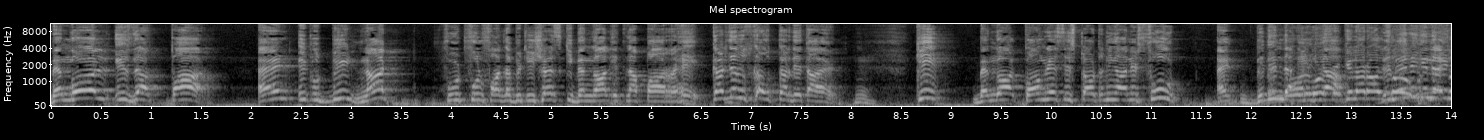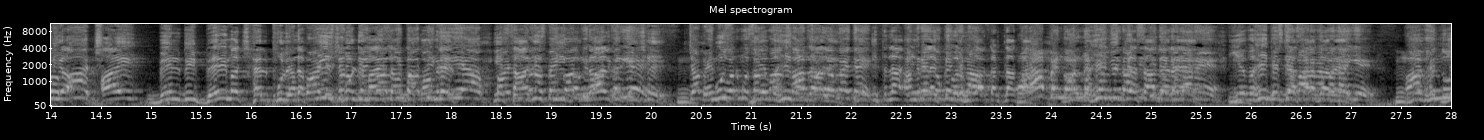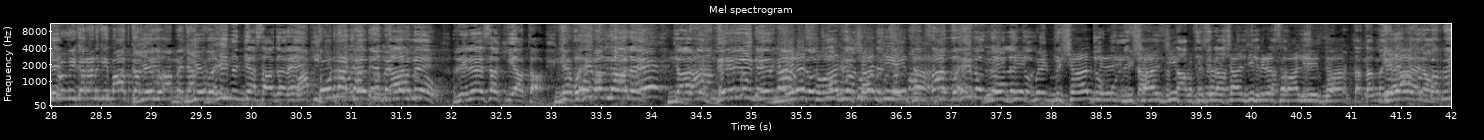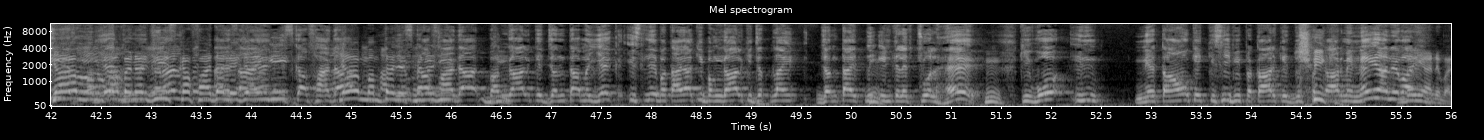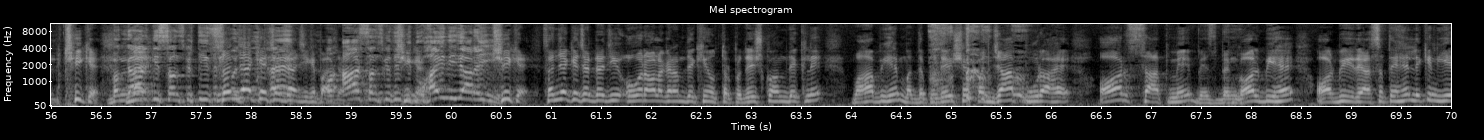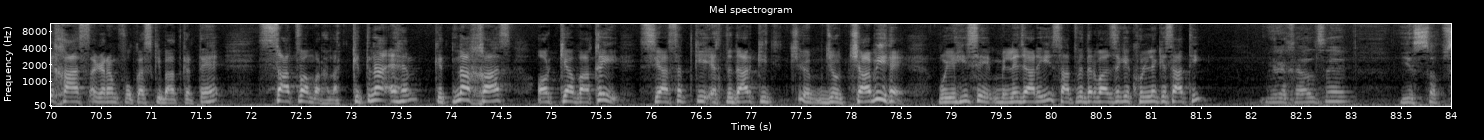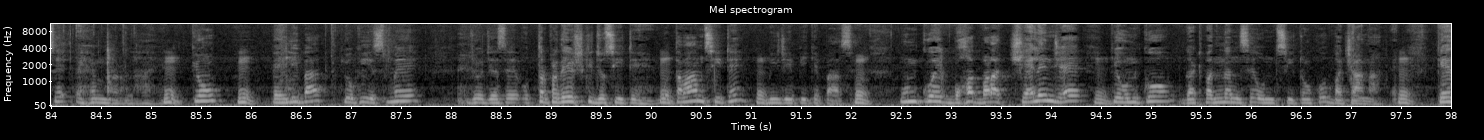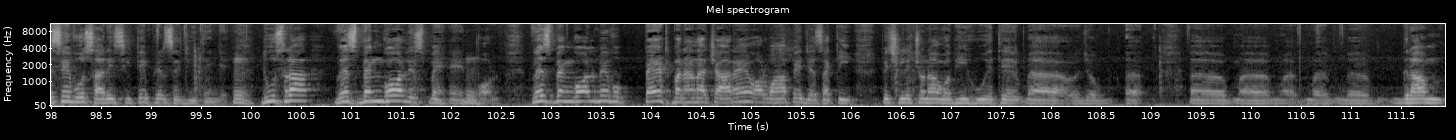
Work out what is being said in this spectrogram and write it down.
Bengal is the par and it would be not fruitful for the Britishers की बंगाल इतना पार रहे। कर्जन उसका उत्तर देता है कि Bengal Congress is tottering on it foot and within the India, remaining in the India, I will be very much helpful in the peaceful demise of the Congress. ये साजिश थी बंगाल के पीछे। जब हिंदू और मुसलमान साथ खड़े गए थे, इतना इंटेलेक्चुअल हुआ करता था। आप बंगाल में वही विद्यासागर है। ये वही में विद्यासागर है। आप हिंदू ध्रुवीकरण की बात करते हैं ये वही विद्यासागर है तोड़ना चाहते हैं बंगाल में रेनेसा किया था। ये वही बंगाल है मेरा सवाल विशाल जी ये था। वही बंगाल है विशाल विशाल जी प्रोफेसर विशाल जी मेरा सवाल ये था। मैं क्या ये ममता तो बनर्जी इसका फ़ायदा ले जाएँगी? इसका फ़ायदा क्या ममता इसका बनर्जी? फ़ायदा बंगाल की जनता में ये इसलिए बताया कि बंगाल की जितना जनता इतनी इंटेलेक्चुअल है कि वो इन नेताओं के किसी भी प्रकार के दुष्प्रचार में नहीं आने वाली। नहीं आने वाली। ठीक है। बंगाल की संस्कृति संजय के चड्डा जी के पास और आज संस्कृति की दुहाई दी जा रही है। ठीक है। संजय के चड्डा जी ओवरऑल अगर हम देखें उत्तर प्रदेश को हम देख लें वहाँ भी है मध्य प्रदेश है पंजाब पूरा है और साथ में वेस्ट बंगाल भी है और भी रियासतें हैं लेकिन ये खास अगर हम फोकस की बात करते हैं सातवां मरहला कितना अहम कितना खास और क्या वाकई सियासत की इकतदार की जो चाबी है वो यहीं से मिलने जा रही है सातवें दरवाजे के खुलने के साथ ही। मेरे ख्याल से ये सबसे अहम मरला है। क्यों? पहली बात क्योंकि इसमें जो जैसे उत्तर प्रदेश की जो सीटें हैं वो तमाम सीटें बीजेपी के पास हैं। उनको एक बहुत बड़ा चैलेंज है कि उनको गठबंधन से उन सीटों को बचाना है। कैसे वो सारी सीटें फिर से जीतेंगे? दूसरा वेस्ट बंगाल इसमें है इन्वॉल्व वेस्ट बंगाल में वो पैठ बनाना चाह रहे हैं और वहाँ पे जैसा कि पिछले चुनाव अभी हुए थे जो ग्राम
